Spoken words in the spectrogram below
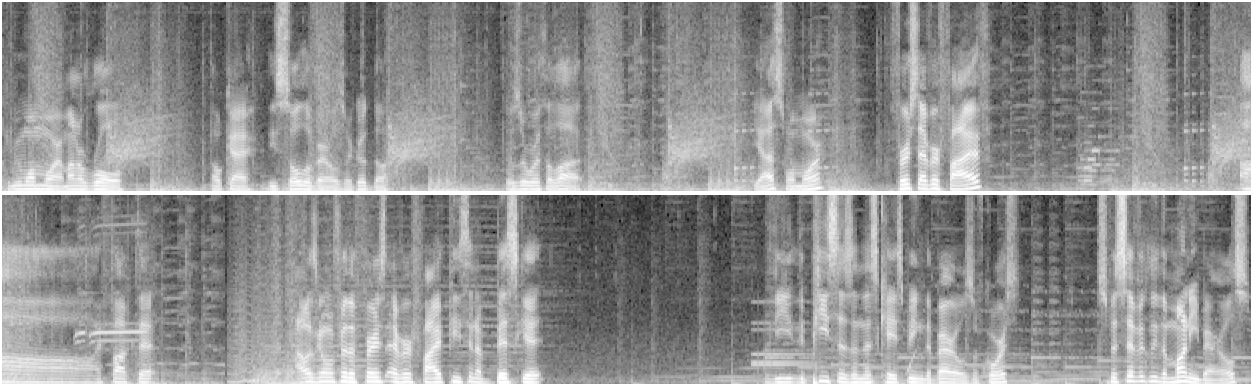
Give me one more. I'm on a roll. Okay. These solo barrels are good, though. Those are worth a lot. Yes, one more. First ever five. Oh, I fucked it. I was going for the first ever five piece in a biscuit. The the pieces in this case being the barrels, of course. Specifically the money barrels.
